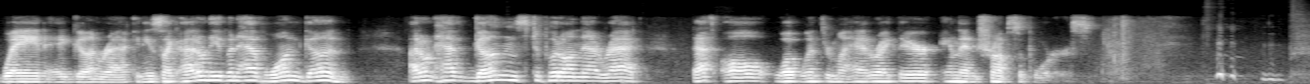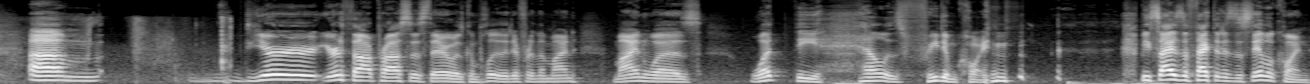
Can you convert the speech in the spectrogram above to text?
Wayne a gun rack and he's like I don't even have one gun. I don't have guns to put on that rack. That's all what went through my head right there and then Trump supporters. Um, your your thought process there was completely different than mine. Mine was, what the hell is Freedom Coin? Besides the fact that it's a stable coin,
